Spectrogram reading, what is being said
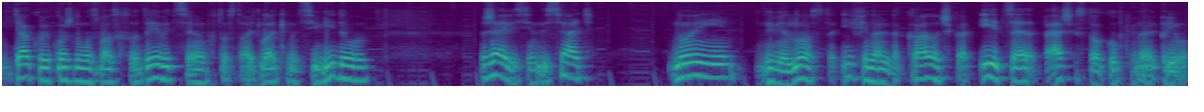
Дякую кожному з вас, хто дивиться, хто ставить лайки на ці відео. Вже 80. Ну і 90. І фінальна карточка. І це перших 100 кубків на Прімо.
